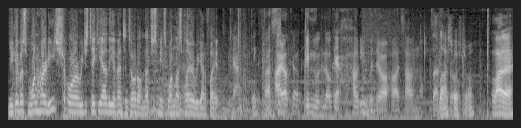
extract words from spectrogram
You give us one heart each, or we just take you out of the event in total, and that just means one less player we gotta fight. Yeah. Think fast. Alright, okay, okay. Give me. Okay, how do you withdraw hearts? I don't know. Flash withdraw. A lot of,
